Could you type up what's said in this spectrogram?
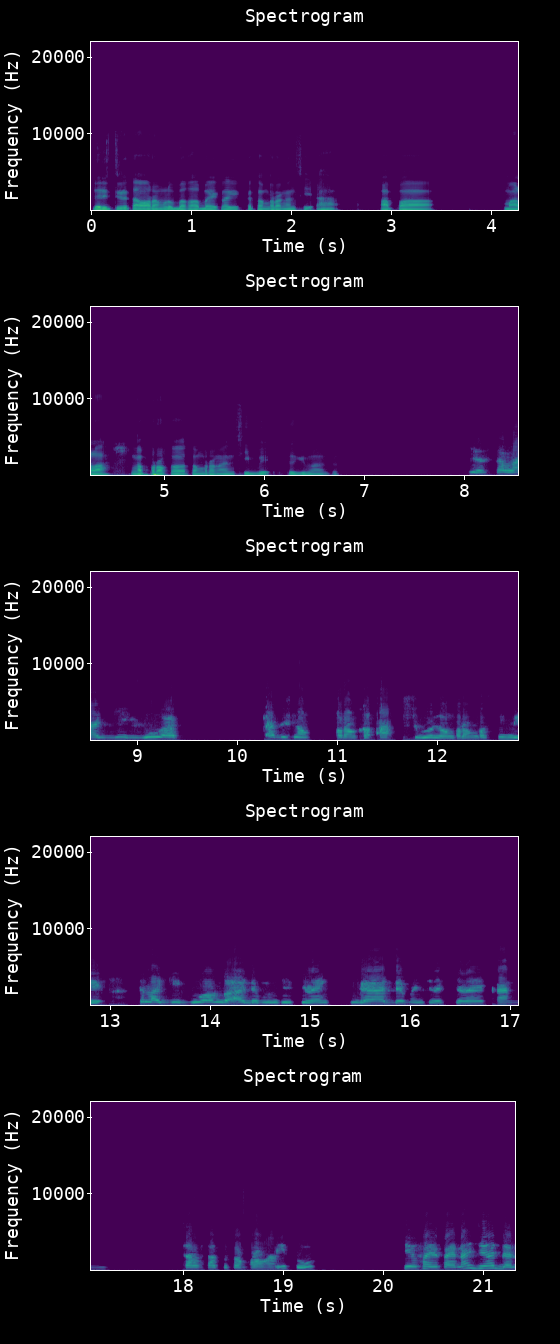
dari cerita orang lu bakal balik lagi ke tongkrongan si A? Apa malah ngepro ke tongkrongan si B? Itu gimana tuh? biasa lagi gue abis nongkrong ke A terus gue nongkrong ke si B selagi gue nggak ada menjelek nggak ada menjelek-jelekan salah satu tongkrongan itu ya fine fine aja. Dan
